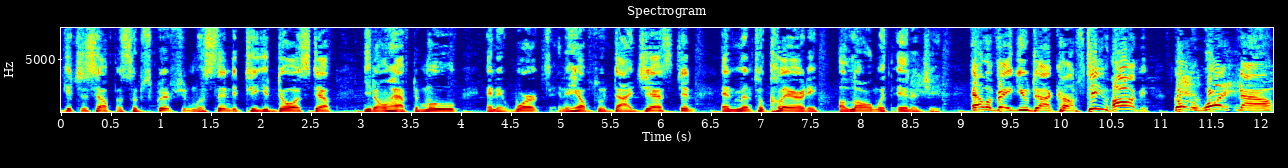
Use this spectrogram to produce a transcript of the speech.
Get yourself a subscription. We'll send it to your doorstep. You don't have to move, and it works, and it helps with digestion and mental clarity along with energy. ElevateU.com. Steve Harvey, go to work now.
